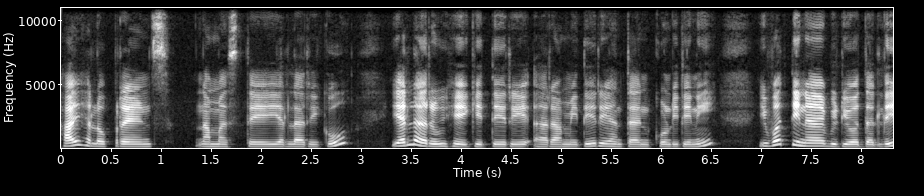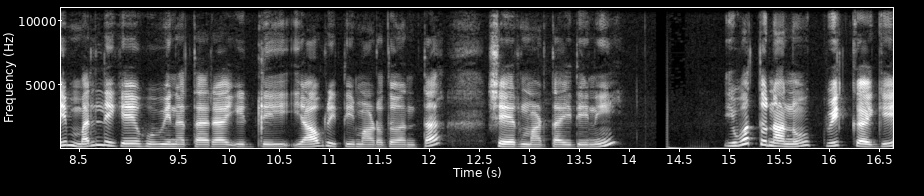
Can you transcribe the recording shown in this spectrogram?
ಹಾಯ್ ಹಲೋ ಫ್ರೆಂಡ್ಸ್ ನಮಸ್ತೆ ಎಲ್ಲರಿಗೂ. ಎಲ್ಲರೂ ಹೇಗಿದ್ದೀರಿ? ಆರಾಮಿದ್ದೀರಿ ಅಂತ ಅಂದ್ಕೊಂಡಿದ್ದೀನಿ ಇವತ್ತಿನ ವಿಡಿಯೋದಲ್ಲಿ ಮಲ್ಲಿಗೆ ಹೂವಿನ ಥರ ಇಡ್ಲಿ ಯಾವ ರೀತಿ ಮಾಡೋದು ಅಂತ ಶೇರ್ ಮಾಡ್ತಾ ಇದ್ದೀನಿ. ಇವತ್ತು ನಾನು ಕ್ವಿಕ್ಕಾಗಿ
